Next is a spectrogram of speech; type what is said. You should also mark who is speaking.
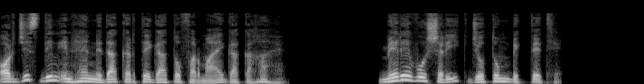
Speaker 1: اور جس دن انہیں ندا کرتے گا تو فرمائے گا کہاں ہے؟ میرے وہ شریک جو تم بکتے تھے۔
